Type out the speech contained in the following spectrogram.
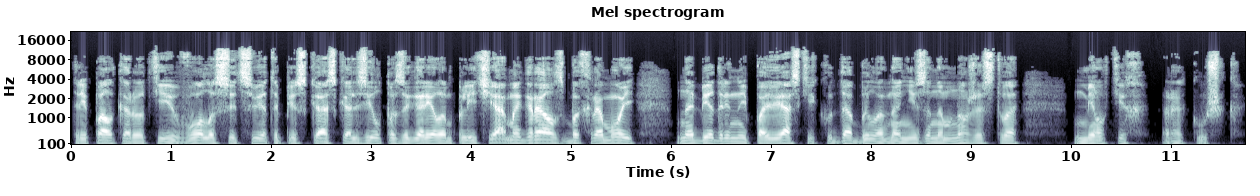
трепал короткие волосы цвета песка, скользил по загорелым плечам, играл с бахромой на бедренной повязке, куда было нанизано множество мелких ракушек.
